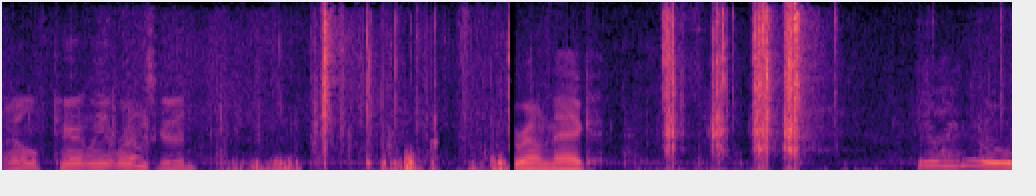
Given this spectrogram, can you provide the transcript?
Well, apparently it runs good. Round mag. Here we go.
